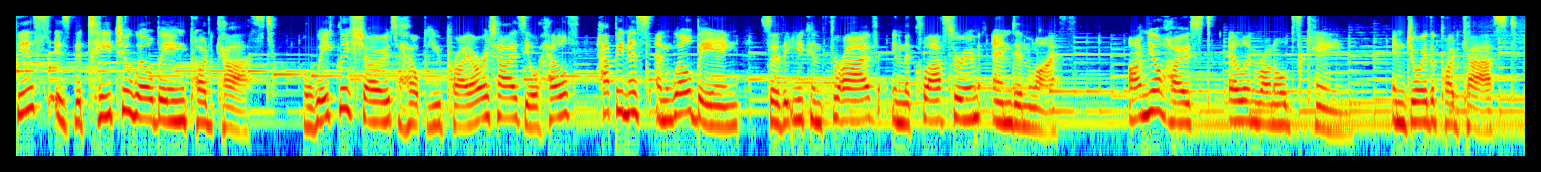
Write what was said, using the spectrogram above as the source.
This is the Teacher Wellbeing Podcast, a weekly show to help you prioritize your health, happiness, and well-being so that you can thrive in the classroom and in life. I'm your host, Ellen Ronalds Keane. Enjoy the podcast.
